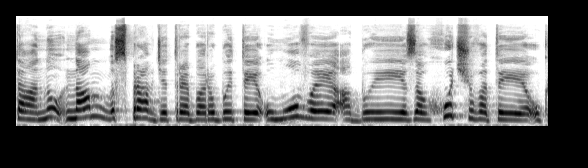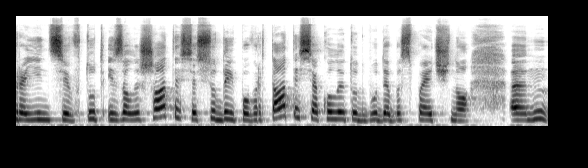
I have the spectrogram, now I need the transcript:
Та ну нам справді треба робити умови, аби заохочувати українців тут і залишатися, сюди повертатися, коли тут буде безпечно. Е,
